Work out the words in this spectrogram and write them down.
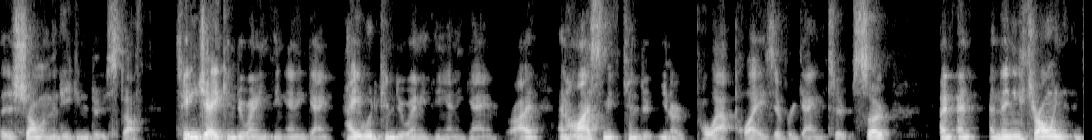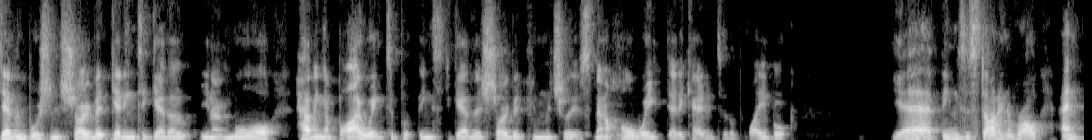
is showing that he can do stuff. TJ can do anything any game. Heyward can do anything any game, right? And Highsmith can do, you know, pull out plays every game too. So, and and and then you throw in Devin Bush and Schobert getting together, you know, more having a bye week to put things together. Schobert can literally have spent a whole week dedicated to the playbook. Yeah, things are starting to roll. And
